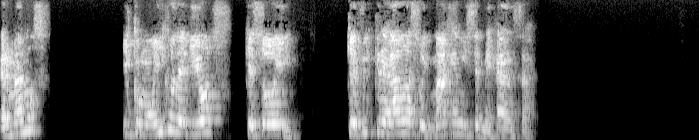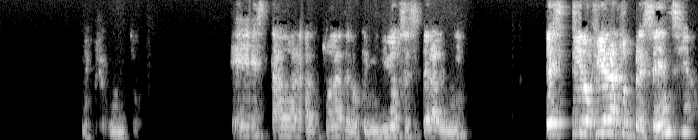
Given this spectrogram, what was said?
Hermanos, y como hijo de Dios que soy, que fui creado a su imagen y semejanza, me pregunto, ¿he estado a la altura de lo que mi Dios espera de mí? ¿He sido fiel a su presencia?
